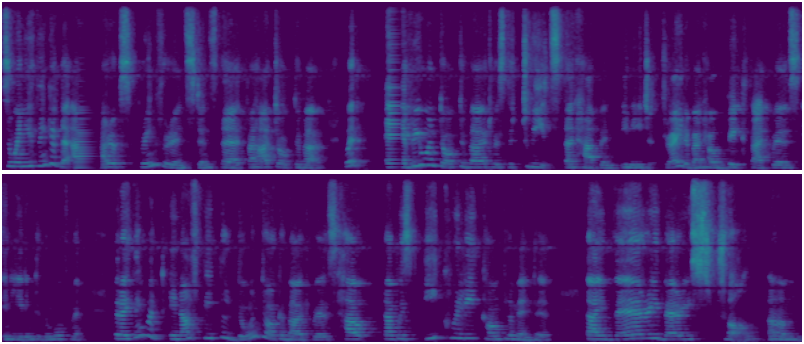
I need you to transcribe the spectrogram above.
So when you think of the Arab Spring, for instance, that Fahad talked about, what everyone talked about was the tweets that happened in Egypt, right? About how big that was in leading to the movement. But I think what enough people don't talk about was how that was equally complemented by very, very strong, um,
